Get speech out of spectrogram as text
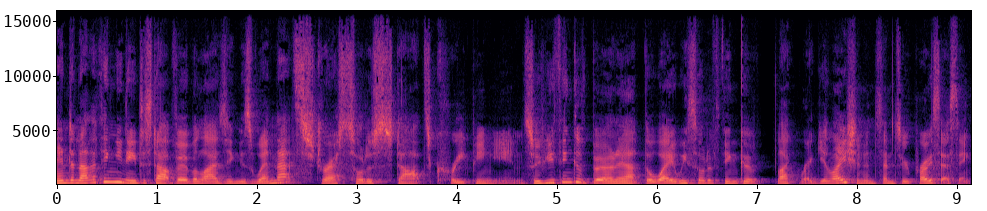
And another thing you need to start verbalizing is when that stress sort of starts creeping in. So if you think of burnout the way we sort of think of like regulation and sensory processing.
